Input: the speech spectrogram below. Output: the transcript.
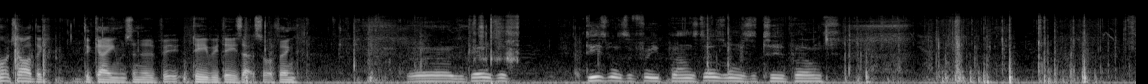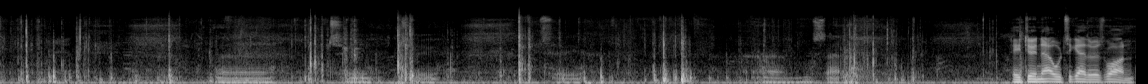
How much are the the games and the DVDs, that sort of thing? Uh, the games are, these ones are three pounds, those ones are two pounds. Uh, two, two, two. Um, what's that? Are you doing that all together as one?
